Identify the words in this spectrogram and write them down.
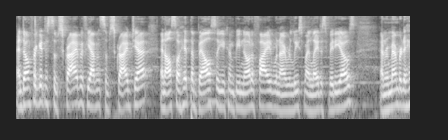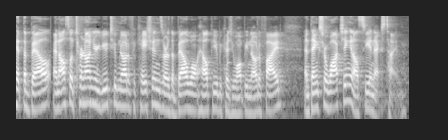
And don't forget to subscribe if you haven't subscribed yet, and also hit the bell so you can be notified when I release my latest videos. And remember to hit the bell and also turn on your YouTube notifications or the bell won't help you because you won't be notified. And thanks for watching and I'll see you next time.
